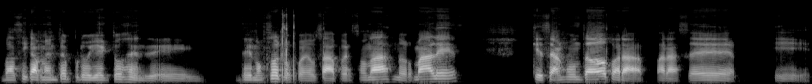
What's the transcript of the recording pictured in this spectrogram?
básicamente proyectos de, de, nosotros, pues, o sea, personas normales que se han juntado para, para hacer eh,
